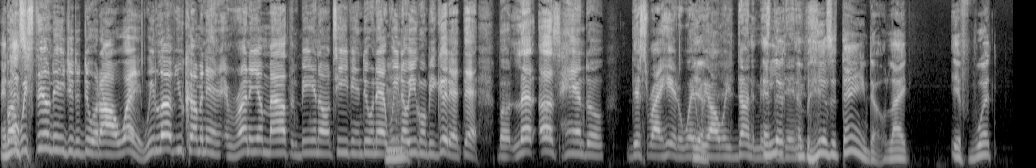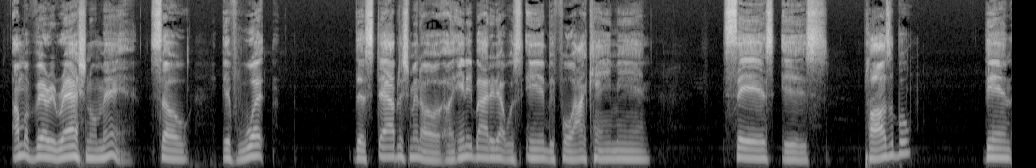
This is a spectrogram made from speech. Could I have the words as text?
And but we still need you to do it our way. We love you coming in and running your mouth and being on TV and doing that. Mm-hmm. We know you're gonna be good at that, but let us handle this right here the way Yeah. we always done it, Mr. and look, Dennis. and but here's the thing though, like if what I'm a very rational man, so if what the establishment or, or anybody that was in before I came in says is plausible, then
